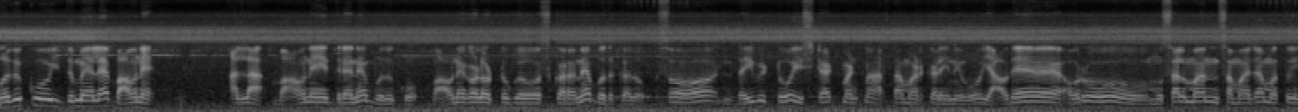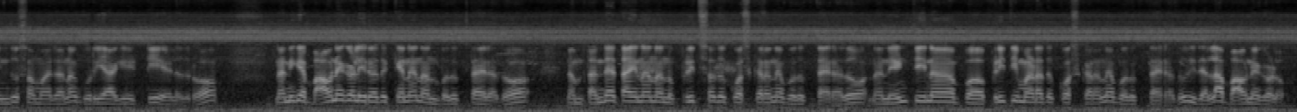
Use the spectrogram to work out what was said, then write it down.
ಬದುಕು ಇದ್ದ ಮೇಲೆ ಭಾವನೆ. ಅಲ್ಲ, ಭಾವನೆ ಇದ್ರೇ ಬದುಕು. ಭಾವನೆಗಳೊಟ್ಟಿಗೋಸ್ಕರನೇ ಬದುಕೋದು. ಸೊ ದಯವಿಟ್ಟು ಈ ಸ್ಟೇಟ್ಮೆಂಟ್ನ ಅರ್ಥ ಮಾಡ್ಕೊಳ್ಳಿ ನೀವು. ಯಾವುದೇ ಅವರು ಮುಸಲ್ಮಾನ್ ಸಮಾಜ ಮತ್ತು ಹಿಂದೂ ಸಮಾಜನ ಗುರಿಯಾಗಿ ಇಟ್ಟು ಹೇಳಿದ್ರು. ನನಗೆ ಭಾವನೆಗಳಿರೋದಕ್ಕೇ ನಾನು ಬದುಕ್ತಾ ಇರೋದು. ನಮ್ಮ ತಂದೆ ತಾಯಿನ ನಾನು ಪ್ರೀತಿಸೋದಕ್ಕೋಸ್ಕರನೇ ಬದುಕ್ತಾ ಇರೋದು. ನನ್ನ ಹೆಂಡ್ತಿನ ಪ್ರೀತಿ ಮಾಡೋದಕ್ಕೋಸ್ಕರನೇ ಬದುಕ್ತಾ ಇರೋದು. ಇದೆಲ್ಲ ಭಾವನೆಗಳು.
